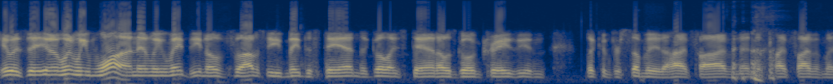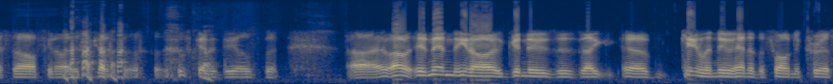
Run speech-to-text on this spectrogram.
it was you know when we won and we made you know obviously made the stand, the goal line stand. I was going crazy and looking for somebody to high five, and ended up high fiving myself. You know, those kind of those kind of deals, but. Uh, and then you know, good news is like uh, Kenny Lannou handed the phone to Chris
